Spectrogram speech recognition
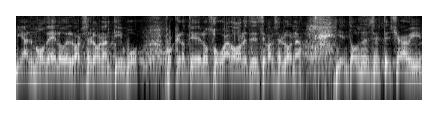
ni al modelo del Barcelona antiguo, porque no tiene los jugadores de este Barcelona. Y entonces este Xavi,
